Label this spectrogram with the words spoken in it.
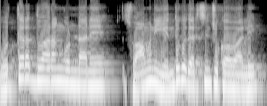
ఉత్తర ద్వారం గుండానే స్వామిని ఎందుకు దర్శించుకోవాలి?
